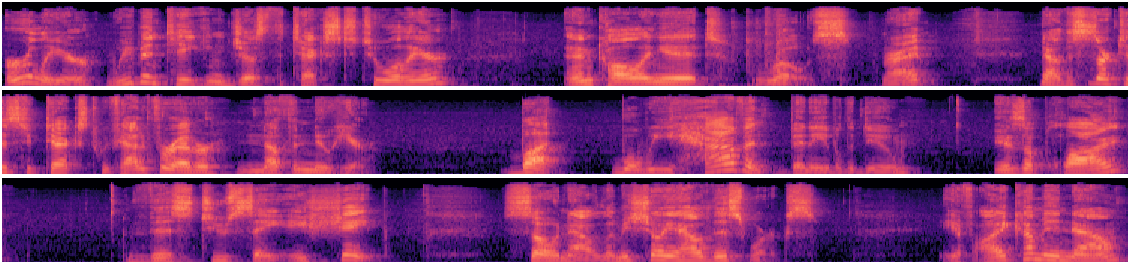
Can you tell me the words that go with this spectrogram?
earlier, we've been taking just the text tool here and calling it rows, all right? Now, this is artistic text. We've had it forever. Nothing new here. But what we haven't been able to do is apply this to say a shape. So now let me show you how this works. If I come in now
